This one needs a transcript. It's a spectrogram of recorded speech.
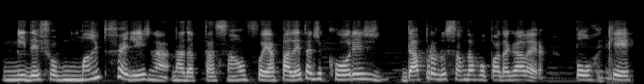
me deixou muito feliz na, na, adaptação foi a paleta de cores da produção da roupa da galera. Porque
